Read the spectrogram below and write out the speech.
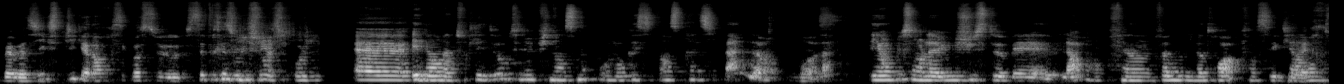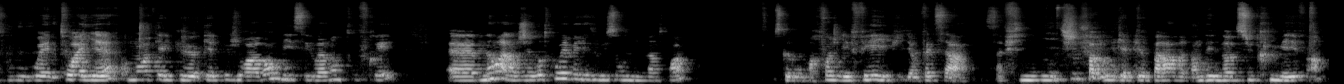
Ben vas-y, explique alors, c'est quoi ce, cette résolution et ce projet? Euh, Et ben on a toutes les deux obtenu le financement pour nos résidences principales. Voilà. Et en plus, on l'a eu juste ben, là, fin, fin 2023. Enfin, c'est clairement tout. Ouais, toi hier, moi quelques, quelques jours avant, mais c'est vraiment tout frais. Euh, non, alors j'ai retrouvé mes résolutions 2023 parce que bon, parfois je les fais et puis en fait ça ça finit je sais pas quelque part dans des notes supprimées enfin.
